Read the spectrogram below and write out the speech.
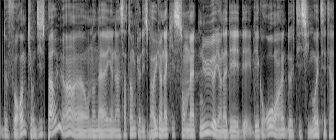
de forums qui ont disparu. Hein. Euh, on en a, il y en a un certain nombre qui ont disparu. Il y en a qui se sont maintenus. Il y en a des, des, gros, hein, Doctissimo, etc.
